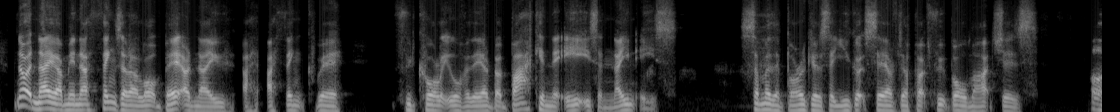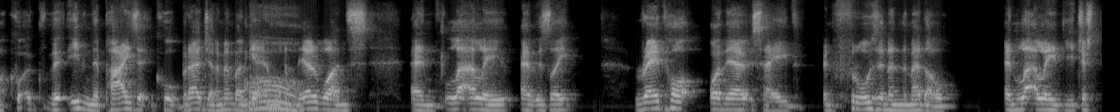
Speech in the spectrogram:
Not now. I mean, uh, things are a lot better now. I, I think with food quality over there, but back in the eighties and nineties, some of the burgers that you got served up at football matches. Oh, the, even the pies at Coatbridge. I remember getting oh. one there once, and literally it was like red hot on the outside and frozen in the middle and literally you just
